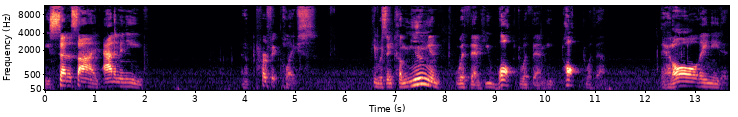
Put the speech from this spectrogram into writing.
He set aside Adam and Eve in a perfect place. He was in communion with them. He walked with them. He talked with them. They had all they needed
